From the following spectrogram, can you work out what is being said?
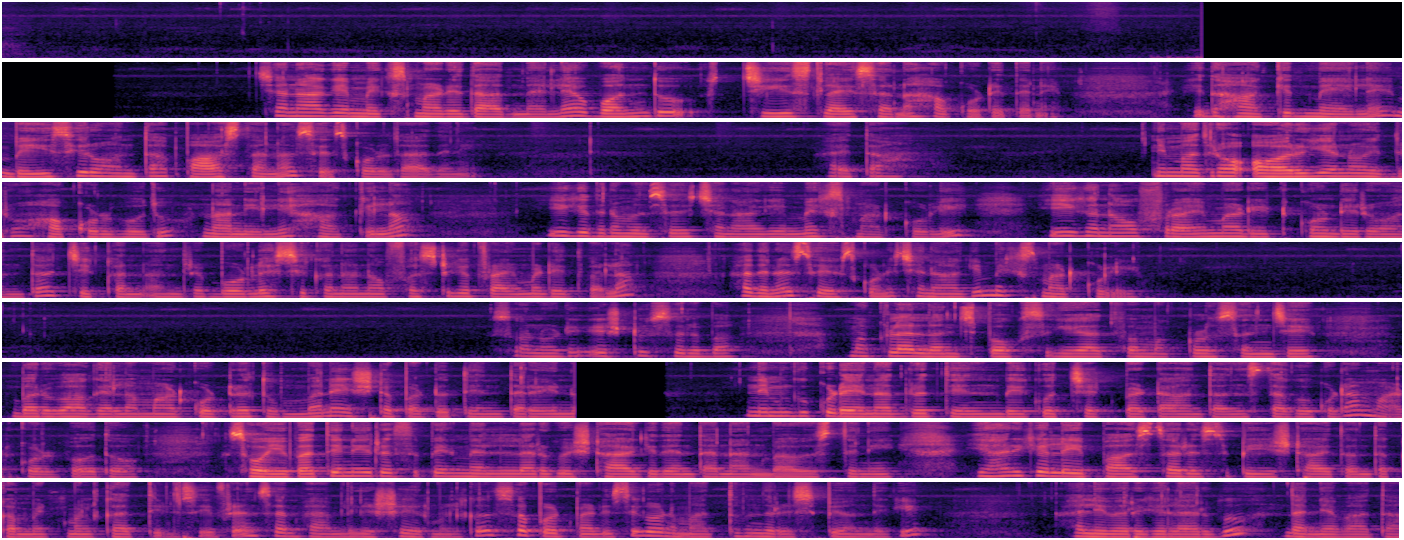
ಚೆನ್ನಾಗಿ ಮಿಕ್ಸ್ ಮಾಡಿದಾದಮೇಲೆ ಒಂದು ಚೀಸ್ ಸ್ಲೈಸನ್ನು ಹಾಕ್ಕೊಟ್ಟಿದ್ದೇನೆ. ಇದು ಹಾಕಿದ ಮೇಲೆ ಬೇಯಿಸಿರೋ ಅಂಥ ಪಾಸ್ತಾನ ಸೇರಿಸ್ಕೊಳ್ತಾ ಇದ್ದೀನಿ. ಆಯಿತಾ? ನಿಮ್ಮ ಹತ್ರ ಆರ್ಗೇನೋ ಇದ್ದರೂ ಹಾಕ್ಕೊಳ್ಬೋದು. ನಾನಿಲ್ಲಿ ಹಾಕಿಲ್ಲ. ಈಗ ಇದನ್ನು ಒಂದ್ಸರಿ ಚೆನ್ನಾಗಿ ಮಿಕ್ಸ್ ಮಾಡ್ಕೊಳ್ಳಿ. ಈಗ ನಾವು ಫ್ರೈ ಮಾಡಿ ಇಟ್ಕೊಂಡಿರುವಂಥ ಚಿಕನ್ ಅಂದರೆ ಬೋರ್ಡ್ಲೆಸ್ ಚಿಕನ್ನ ನಾವು ಫಸ್ಟಿಗೆ ಫ್ರೈ ಮಾಡಿದ್ವಲ್ಲ, ಅದನ್ನು ಸೇರಿಸ್ಕೊಂಡು ಚೆನ್ನಾಗಿ ಮಿಕ್ಸ್ ಮಾಡ್ಕೊಳ್ಳಿ. ಸೊ ನೋಡಿ, ಎಷ್ಟು ಸುಲಭ. ಮಕ್ಕಳ ಲಂಚ್ ಬಾಕ್ಸ್ಗೆ ಅಥವಾ ಮಕ್ಕಳು ಸಂಜೆ ಬರುವಾಗೆಲ್ಲ ಮಾಡಿಕೊಟ್ರೆ ತುಂಬಾ ಇಷ್ಟಪಟ್ಟು ತಿಂತಾರೆ. ನಿಮಗೂ ಕೂಡ ಏನಾದರೂ ತಿನ್ನಬೇಕು ಚಟ್ಪಟ ಅಂತ ಅನಿಸ್ದಾಗ ಕೂಡ ಮಾಡ್ಕೊಳ್ಬೋದು. ಸೊ ಇವತ್ತಿನ ಈ ರೆಸಿಪಿ ನಿಮ್ಮೆಲ್ಲರಿಗೂ ಇಷ್ಟ ಆಗಿದೆ ಅಂತ ನಾನು ಭಾವಿಸ್ತೀನಿ. ಯಾರಿಗೆಲ್ಲ ಈ ಪಾಸ್ತಾ ರೆಸಿಪಿ ಇಷ್ಟ ಆಯಿತು ಅಂತ ಕಮೆಂಟ್ ಮೂಲಕ ತಿಳಿಸಿ ಫ್ರೆಂಡ್ಸ್ ಆ್ಯಂಡ್ ಫ್ಯಾಮಿಲಿಗೆ ಶೇರ್ ಮೂಲಕ ಸಪೋರ್ಟ್ ಮಾಡಿ, ಸಿಗೋಣ ಮತ್ತೊಂದು ರೆಸಿಪಿಯೊಂದಿಗೆ ಅಲ್ಲಿವರೆಗೆಲ್ಲರಿಗೂ ಧನ್ಯವಾದ.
